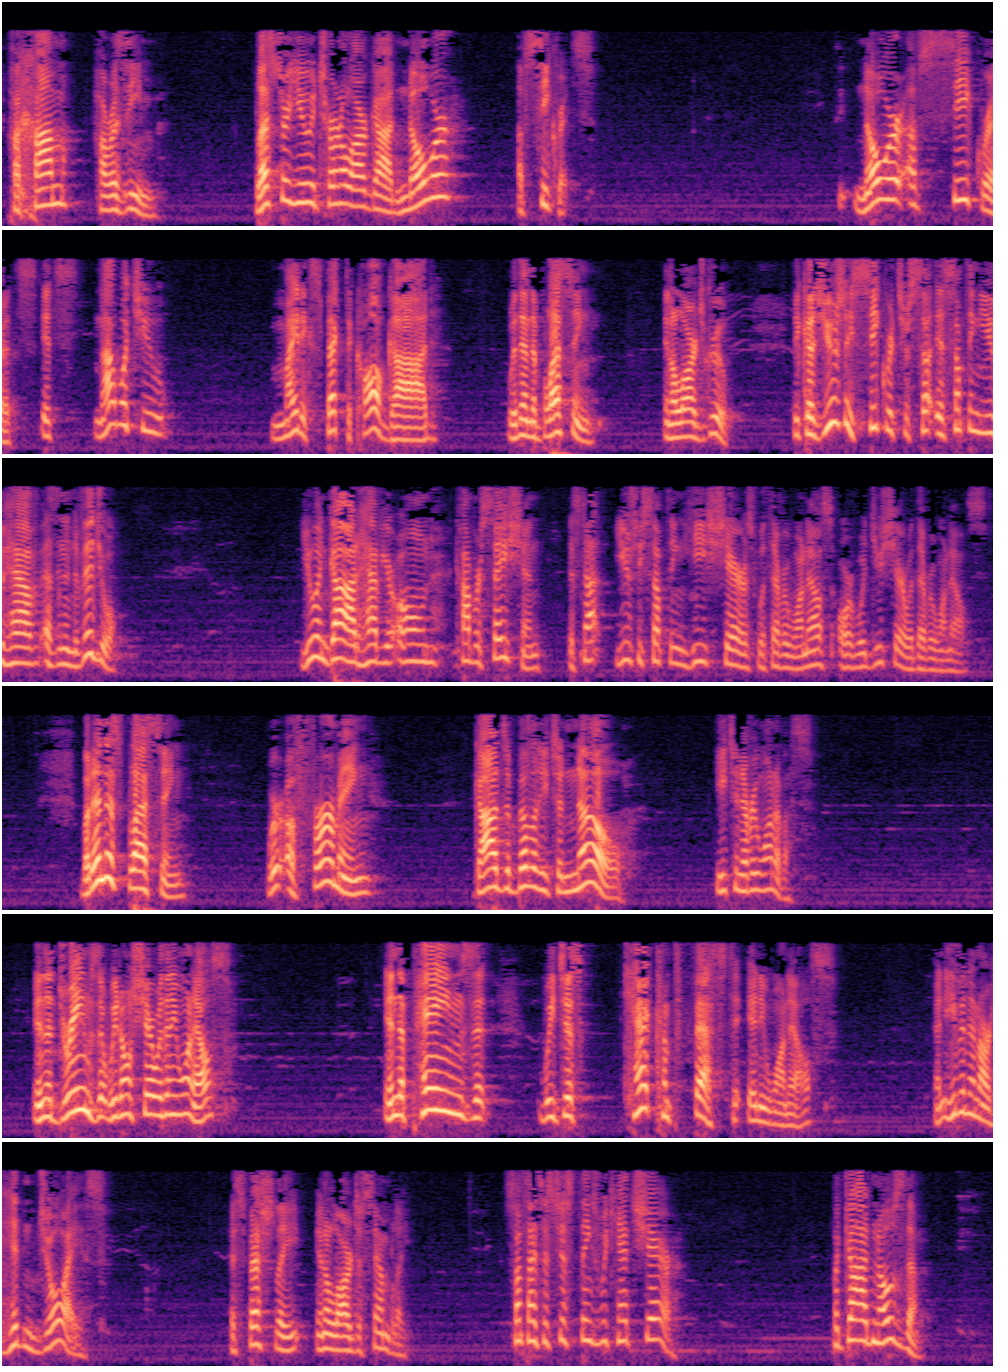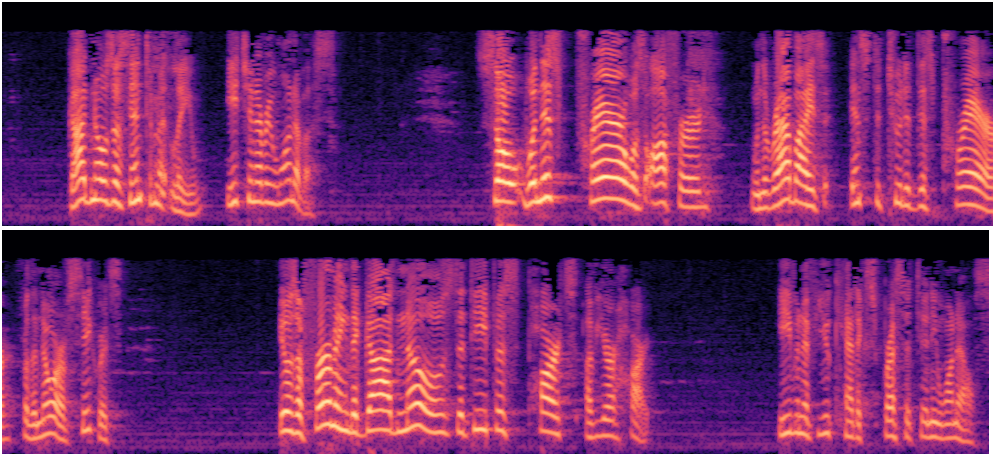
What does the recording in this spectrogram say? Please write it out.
chacham harazim. Blessed are you, eternal our God, knower of secrets. Knower of secrets. It's not what you might expect to call God within a blessing in a large group. Because usually secrets are, is something you have as an individual. You and God have your own conversation. It's not usually something He shares with everyone else, or would you share with everyone else? But in this blessing, we're affirming God's ability to know each and every one of us. In the dreams that we don't share with anyone else, in the pains that we just can't confess to anyone else, and even in our hidden joys, especially in a large assembly. Sometimes it's just things we can't share. But God knows them. God knows us intimately, each and every one of us. So when this prayer was offered, when the rabbis instituted this prayer for the knower of secrets, it was affirming that God knows the deepest parts of your heart, even if you can't express it to anyone else.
